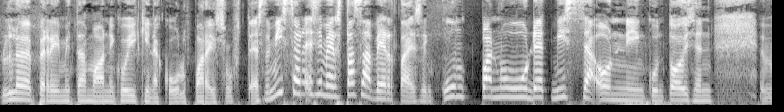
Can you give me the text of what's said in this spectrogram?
lööperiä, mitä mä oon niinku ikinä kuullut parisuhteessa. Missä on esimerkiksi tasavertaisen kumppanuudet, missä on niinku toisen mm,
